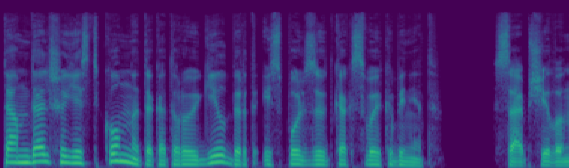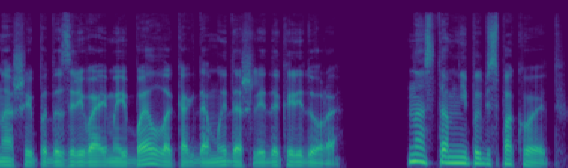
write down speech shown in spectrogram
«Там дальше есть комната, которую Гилберт использует как свой кабинет», сообщила нашей подозреваемой Белла, когда мы дошли до коридора. «Нас там не побеспокоит».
